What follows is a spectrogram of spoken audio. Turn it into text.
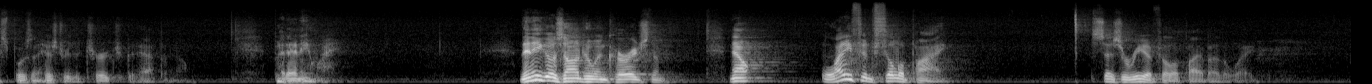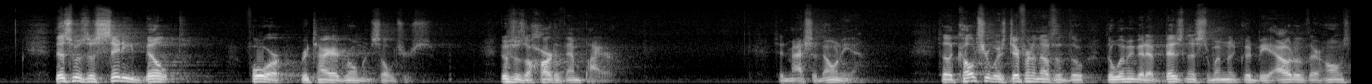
I suppose in the history of the church could happen, though. But anyway. Then he goes on to encourage them. Now, life in Philippi, Caesarea Philippi, by the way, this was a city built for retired Roman soldiers. This was the heart of empire. It's in Macedonia. So the culture was different enough that the, the women could have business, the women could be out of their homes.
